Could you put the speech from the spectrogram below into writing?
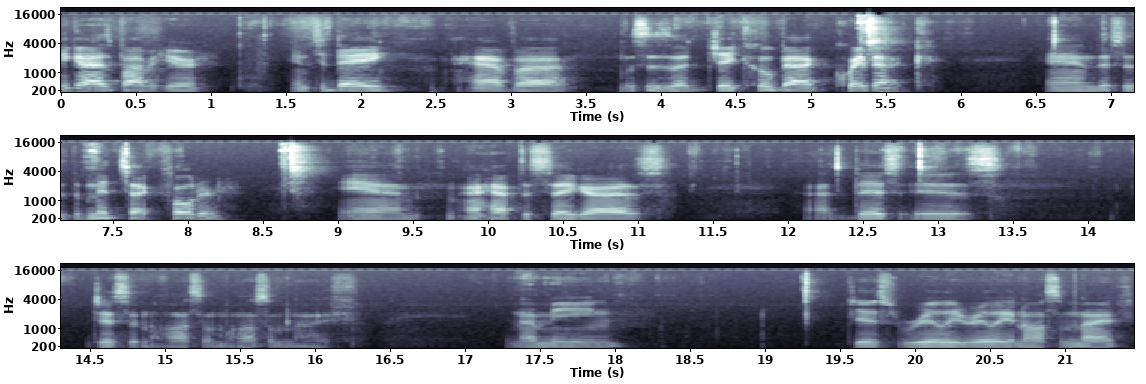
Hey guys, Bobby here, and today I have uh, this is a Jake Hoback Kwaiback, and this is the mid-tech folder, and I have to say guys, uh, this is just an awesome, awesome knife, and I mean, just really, really an awesome knife.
